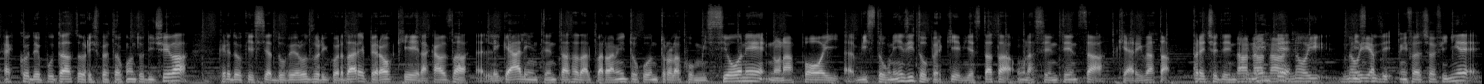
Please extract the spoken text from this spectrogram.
Ecco, deputato, rispetto a quanto diceva, credo che sia doveroso ricordare però che la causa legale intentata dal Parlamento contro la Commissione non ha poi eh, visto un esito perché vi è stata una sentenza che è arrivata precedentemente. No, no, no, noi, noi mi, scusi, mi faccia finire,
